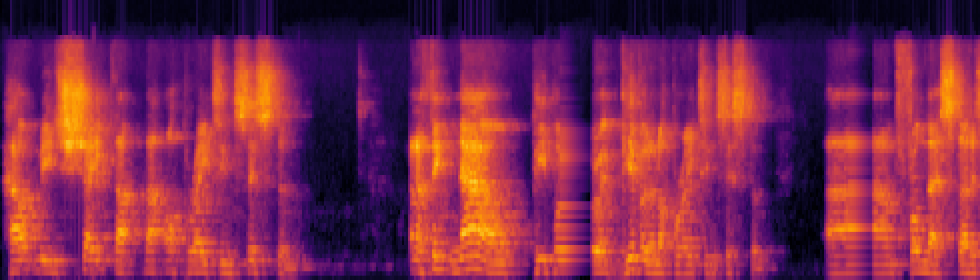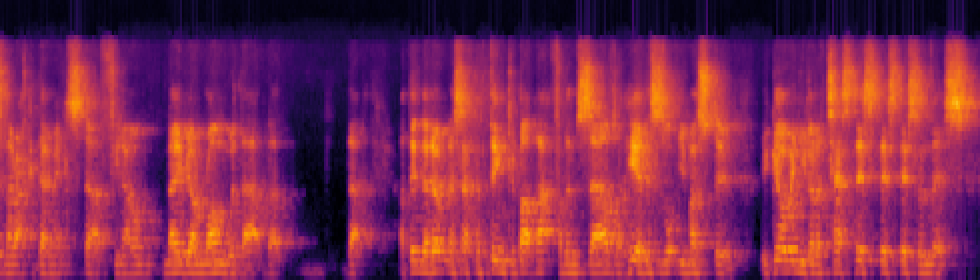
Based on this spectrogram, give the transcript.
helped me shape that that operating system. And I think now people are given an operating system um, from their studies and their academic stuff. You know, maybe I'm wrong with that, but I think they don't necessarily have to think about that for themselves. Or here, this is what you must do. You go in, you've got to test this, this, this, and this.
